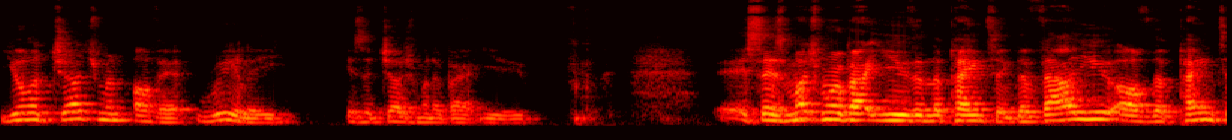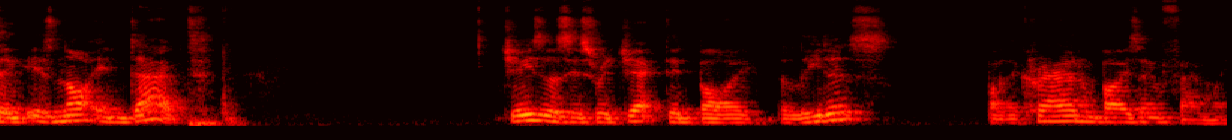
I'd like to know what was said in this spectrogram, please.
Your judgment of it really is a judgment about you. It says much more about you than the painting. The value of the painting is not in doubt. Jesus is rejected by the leaders, by the crowd, and by his own family.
